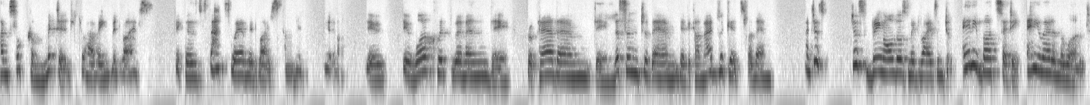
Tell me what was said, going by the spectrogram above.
I'm so committed to having midwives, because that's where midwives come in. You know, they they work with women, they prepare them, they listen to them, they become advocates for them, and just just bring all those midwives into any birth setting anywhere in the world.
